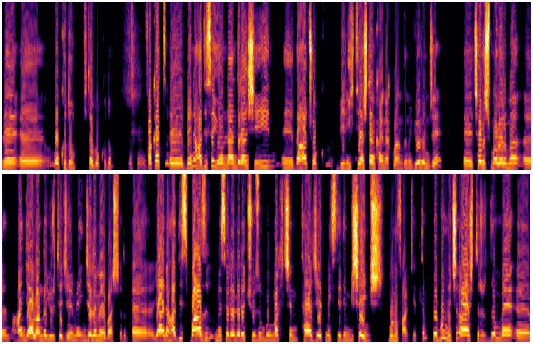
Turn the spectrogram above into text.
ve e, okudum, kitap okudum. Hı hı, Fakat e, beni hadise yönlendiren şeyin e, daha çok bir ihtiyaçtan kaynaklandığını görünce e, çalışmalarımı e, hangi alanda yürüteceğimi incelemeye başladım. E, yani hadis bazı meselelere çözüm bulmak için tercih etmek istediğim bir şeymiş. Bunu fark ettim ve bunun için araştırdım ve e,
